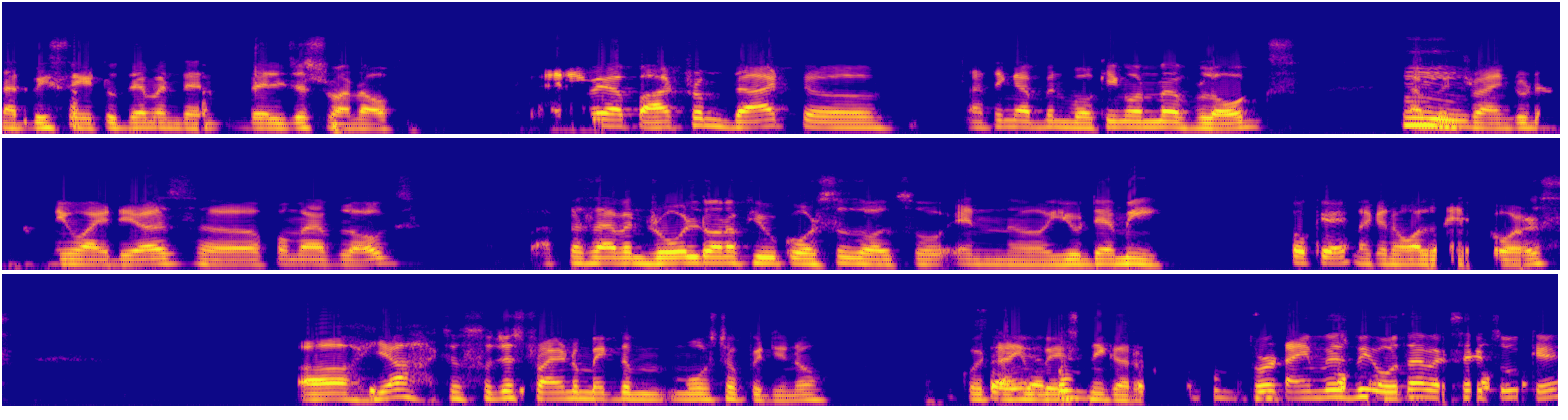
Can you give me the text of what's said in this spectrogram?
that we say to them and then they will just run off anyway apart from that I think I have been working on my vlogs I have been trying to develop new ideas for my vlogs plus i've enrolled on a few courses also in uh, udemy. Okay. Like an online course. Uh yeah just so just trying to make the most of it you कोई टाइम वेस्ट नहीं कर रहा थोड़ा टाइम वेस्ट भी होता है वैसे it's okay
